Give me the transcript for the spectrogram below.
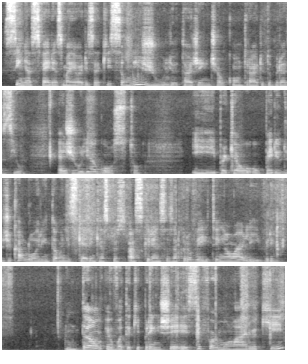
Sim, as férias maiores aqui são em julho, tá, gente? Ao contrário do Brasil. É julho e agosto. E porque é o, o período de calor, então eles querem que as, as crianças aproveitem ao ar livre. Então, eu vou ter que preencher esse formulário aqui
